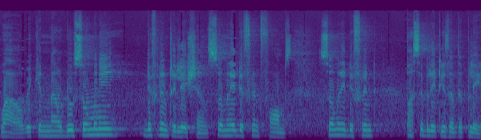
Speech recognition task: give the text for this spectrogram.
wow, we can now do so many different relations, so many different forms, so many different possibilities of the play.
